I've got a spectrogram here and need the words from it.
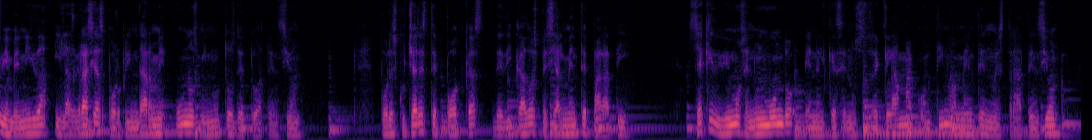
Bienvenida y las gracias por brindarme unos minutos de tu atención, por escuchar este podcast dedicado especialmente para ti. Sé que vivimos en un mundo en el que se nos reclama continuamente nuestra atención,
